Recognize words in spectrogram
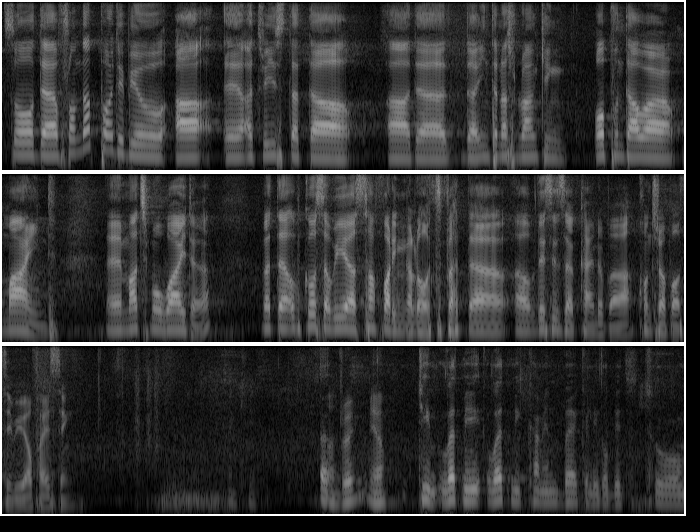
So the, from that point of view, uh, uh, at least that the, the, the international ranking opened our mind uh, much more wider. But uh, of course, uh, we are suffering a lot. But this is a kind of a controversy we are facing. Thank you. Andre, yeah. Tim, let me let me come in back a little bit to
